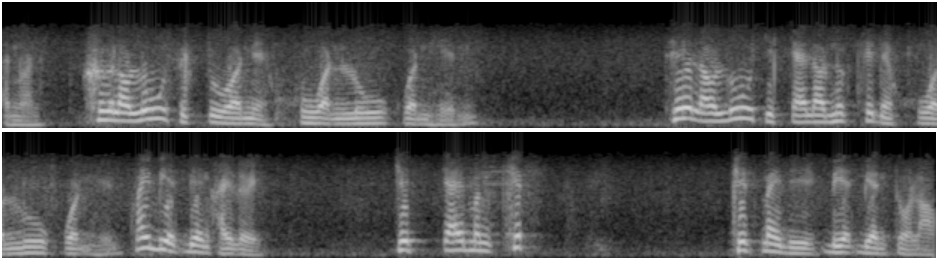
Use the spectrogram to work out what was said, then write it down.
ท่านว่าคือเรารู้สึกตัวเนี่ย ควรรู้ควรเห็น ที่เรารู้จิตใจเรานึกคิดเนี่ย ควรรู้ควรเห็น ไม่เบียดเบียนใครเลย จิตใจมันคิด คิดไม่ดี เบียดเบียนตัวเรา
